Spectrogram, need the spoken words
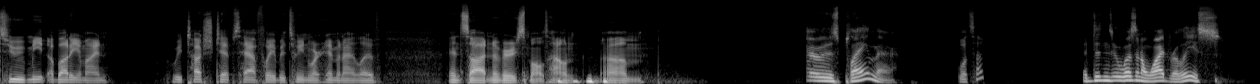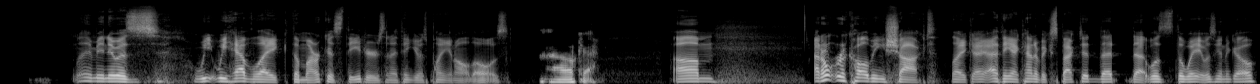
to meet a buddy of mine. We touched tips halfway between where him and I live, and saw it in a very small town. Um, it was playing there. what's up? It didn't. It wasn't a wide release. I mean, it was. We we have like the Marcus theaters, and I think it was playing in all those. Oh, okay. Um, I don't recall being shocked. Like I, I think I kind of expected that that was the way it was going to go.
